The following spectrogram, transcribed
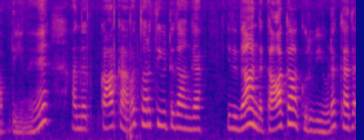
அப்படின்னு அந்த காக்காவை துரத்தி விட்டுதாங்க. இதுதான் அந்த காக்கா குருவியோட கதை.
